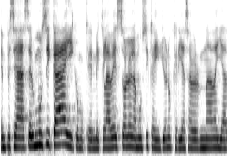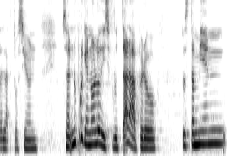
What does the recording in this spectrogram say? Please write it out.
empecé a hacer música y como que me clavé solo en la música y yo no quería saber nada ya de la actuación. O sea, no porque no lo disfrutara, pero pues también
